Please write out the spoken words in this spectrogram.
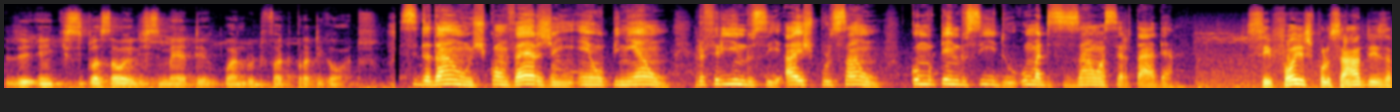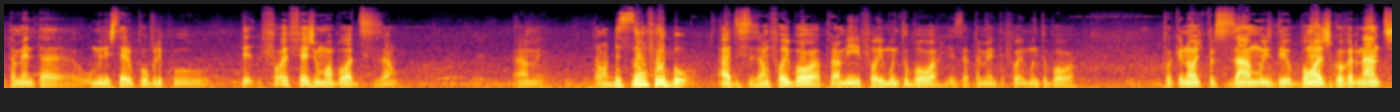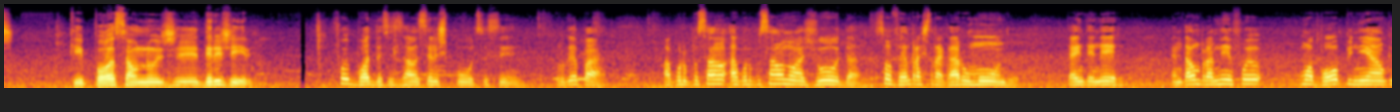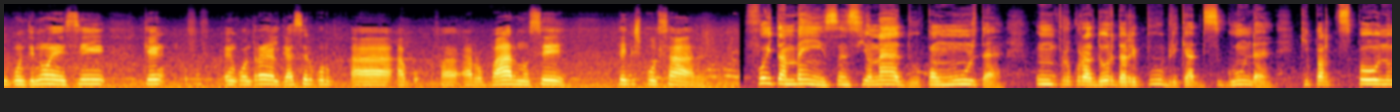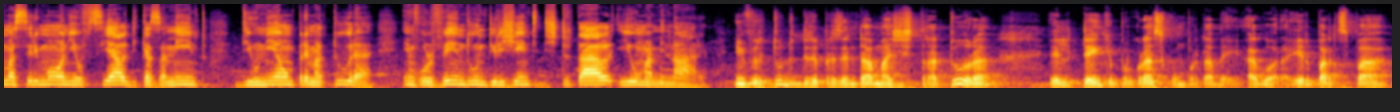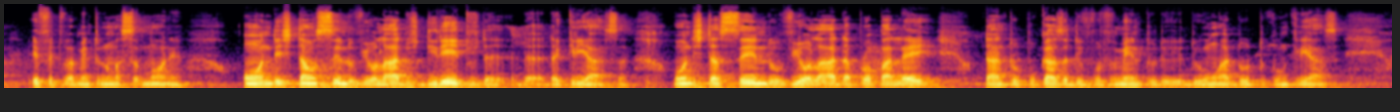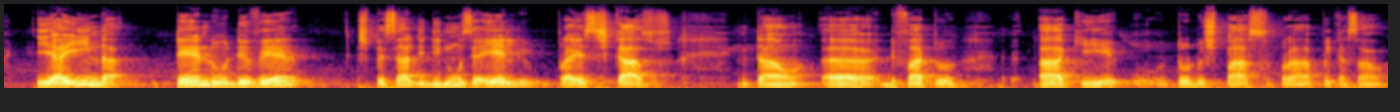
de em que situação eles se metem quando de fato praticam atos. Cidadãos convergem em opinião, referindo-se à expulsão como tendo sido uma decisão acertada. Se foi expulsado, exatamente o Ministério Público foi, fez uma boa decisão. Amém. Então a decisão foi boa. A decisão foi boa, para mim foi muito boa, exatamente foi muito boa. Porque nós precisamos de bons governantes que possam nos eh, dirigir. Foi boa decisão ser expulso, sim. Porque, pá, a corrupção, a corrupção não ajuda, só vem para estragar o mundo, tá a entender? Então, para mim, foi uma boa opinião que continue assim, quem encontrar ele a, ser, a, a, a roubar, não sei, tem que expulsar. Foi também sancionado com multa um procurador da República de Segunda que participou numa cerimônia oficial de casamento de união prematura envolvendo um dirigente distrital e uma menor. Em virtude de representar a magistratura, ele tem que procurar se comportar bem. Agora, ele participar efetivamente numa cerimônia onde estão sendo violados os direitos da, da, da criança, onde está sendo violada a própria lei, tanto por causa do envolvimento de, de um adulto com criança. E ainda tendo o dever especial de denúncia ele para esses casos. Então, uh, de fato, há aqui todo o espaço para a aplicação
